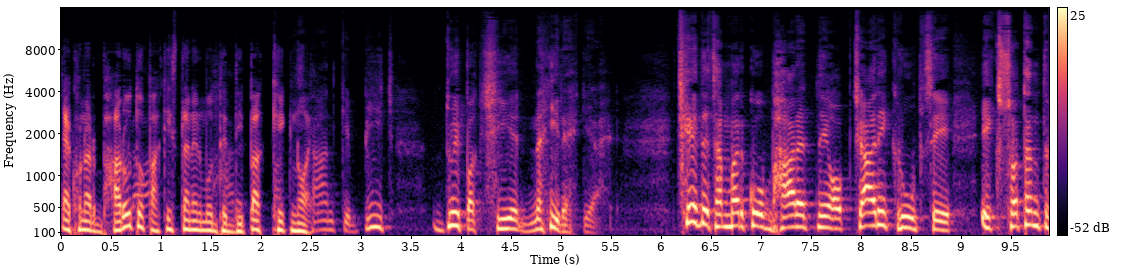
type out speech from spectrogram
এখন আর ভারত ও পাকিস্তানের মধ্যে দ্বিপাক্ষিক নয় पाकिस्तान के बीच द्विपक्षीय नहीं रह गया है 6 दिसंबर को भारत ने औपचारिक रूप से एक स्वतंत्र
